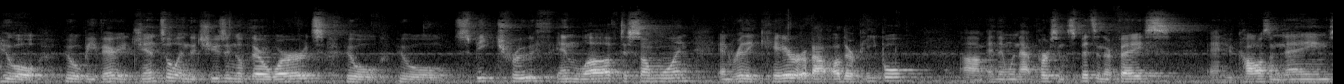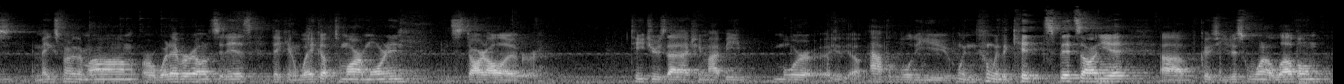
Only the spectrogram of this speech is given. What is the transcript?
who will, who will be very gentle in the choosing of their words, who will, who will speak truth in love to someone and really care about other people. Um, and then when that person spits in their face and who calls them names and makes fun of their mom or whatever else it is, they can wake up tomorrow morning and start all over. Teachers, that actually might be more uh, applicable to you. When, when the kid spits on you uh, because you just want to love them,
